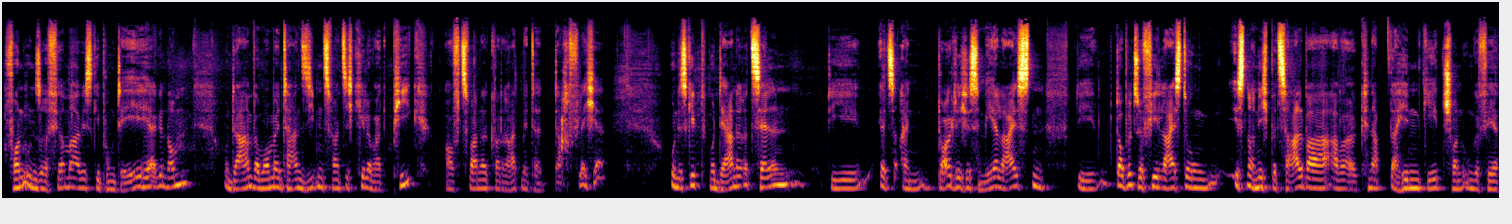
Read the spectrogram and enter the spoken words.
von unserer Firma whisky.de hergenommen. Und da haben wir momentan 27 Kilowatt Peak auf 200 Quadratmeter Dachfläche. Und es gibt modernere Zellen, die jetzt ein deutliches Mehr leisten. Die doppelt so viel Leistung ist noch nicht bezahlbar, aber knapp dahin geht schon ungefähr.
